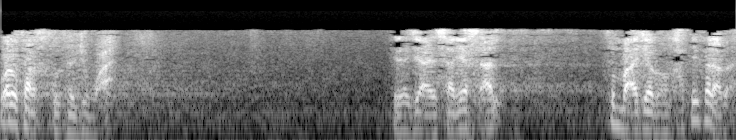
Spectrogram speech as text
ولو كانت خطبة الجمعة. إذا جاء إنسان يسأل ثم أجابه الخطيب فلا بأس.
